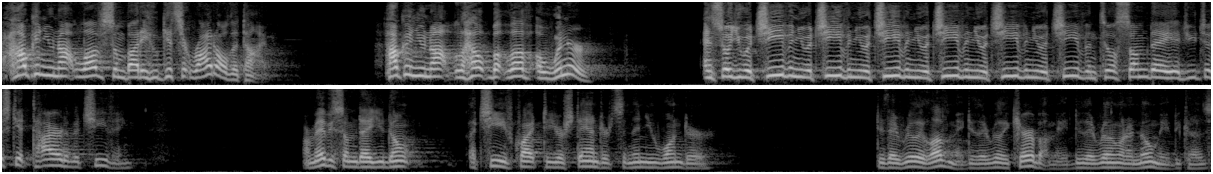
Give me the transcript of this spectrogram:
how can you not love somebody who gets it right all the time? How can you not help but love a winner? And so you achieve and you achieve and you achieve and you achieve and you achieve and you achieve until someday you just get tired of achieving. Or maybe someday you don't achieve quite to your standards, and then you wonder do they really love me? Do they really care about me? Do they really want to know me because,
